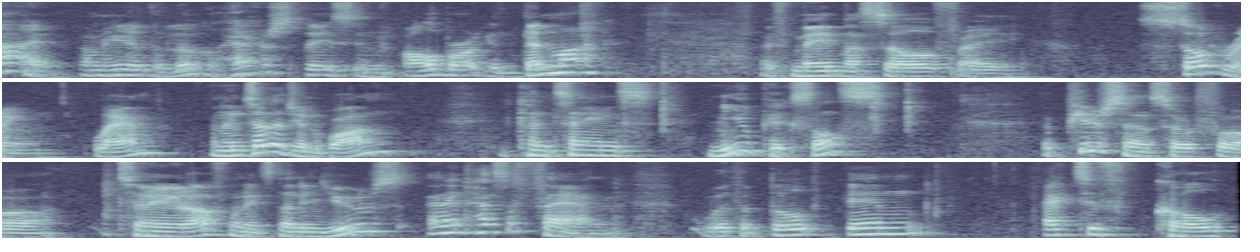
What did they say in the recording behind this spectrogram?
Hi, I'm here at the local hackerspace in Aalborg in Denmark. I've made myself a soldering lamp, an intelligent one. It contains NeoPixels, a PIR sensor for turning it off when it's not in use, and it has a fan with a built-in active coal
